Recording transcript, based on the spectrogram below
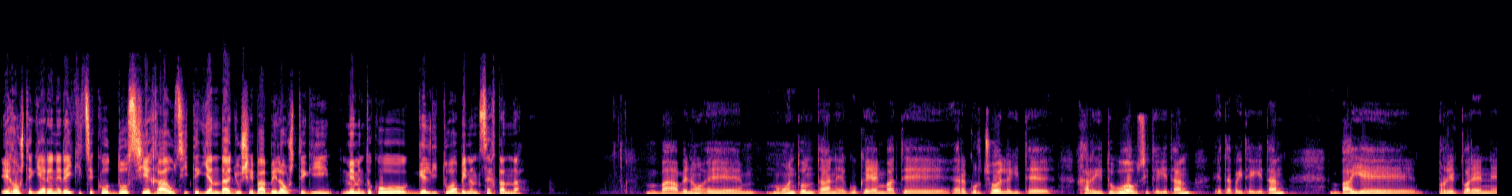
Erraustegiaren eraikitzeko dosiera, uzitegian da Joseba Belaustegi, mementoko gelditua, behinan zertan da? Ba, beno, e, momentu honetan e, guke hainbat e, errekurtso elegite jarri ditugu auzitegietan eta baitegietan, bai e, proiektuaren e,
